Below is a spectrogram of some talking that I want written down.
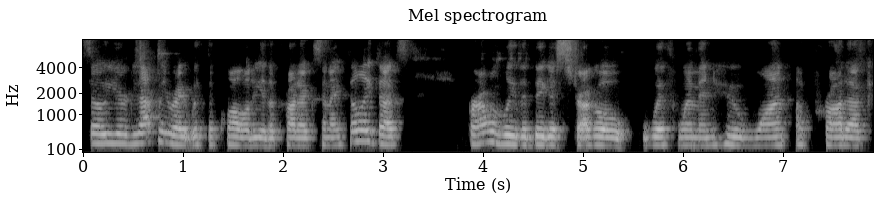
so you're exactly right with the quality of the products. And I feel like that's probably the biggest struggle with women who want a product.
